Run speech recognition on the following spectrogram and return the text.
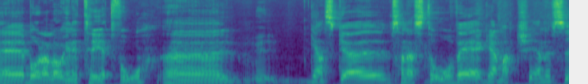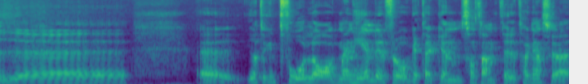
Eh, båda lagen är 3-2. Eh, ganska sån här stå och väga match i NFC. Eh, eh, jag tycker två lag med en hel del frågetecken som samtidigt har ganska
